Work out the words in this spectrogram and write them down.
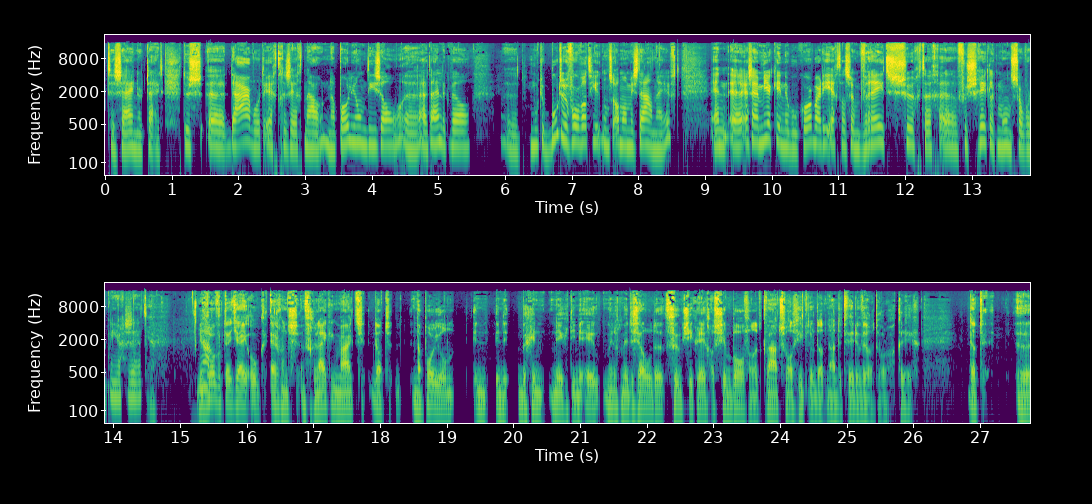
te zijner tijd. Dus uh, daar wordt echt gezegd... nou, Napoleon die zal uiteindelijk wel... moeten boeten voor wat hij ons allemaal misdaan heeft. En er zijn meer kinderboeken hoor... waar die echt als een vreedzuchtig, verschrikkelijk monster wordt neergezet. Ja. Nu ja. geloof ik dat jij ook ergens een vergelijking maakt... dat Napoleon in, in de begin 19e eeuw min of meer dezelfde functie kreeg als symbool van het kwaad, zoals Hitler dat na de Tweede Wereldoorlog kreeg. Dat, uh,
